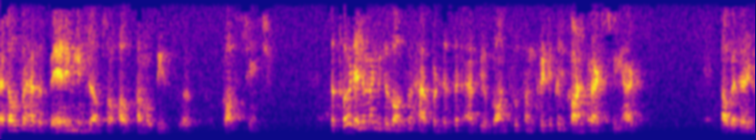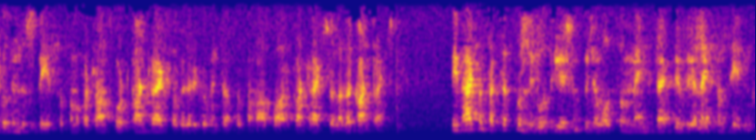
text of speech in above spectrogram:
that also has a bearing in terms of how some of these uh, costs change. The third element which has also happened is that as we have gone through some critical contracts we had, uh, whether it was in the space of some of our transport contracts or whether it was in terms of some of our contractual other contracts, we've had some successful negotiations which have also meant that we've realized some savings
